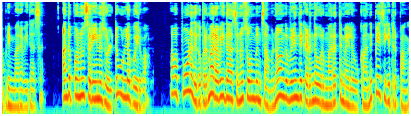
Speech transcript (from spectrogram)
அப்படிம்பா ரவிதாசன் அந்த பொண்ணும் சரின்னு சொல்லிட்டு உள்ள போயிடுவா அவள் போனதுக்கப்புறமா ரவிதாசனும் சோம்பன் சாம்பனும் அங்கே விழுந்து கிடந்த ஒரு மரத்து மேலே உட்காந்து பேசிக்கிட்டு இருப்பாங்க.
